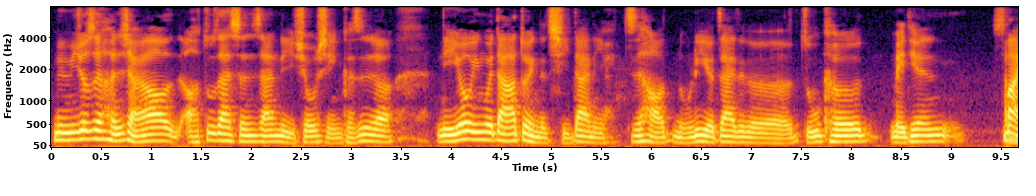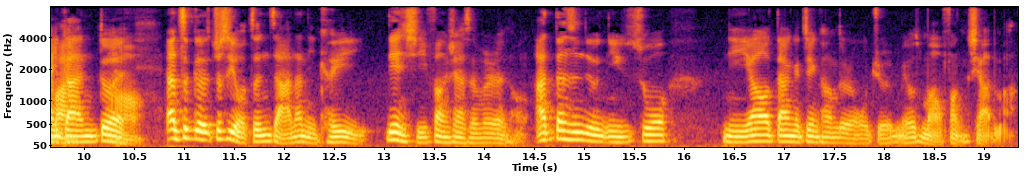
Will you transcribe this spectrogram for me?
明明就是很想要啊住在深山里修行，可是呢，你又因为大家对你的期待，你只好努力的在这个竹科每天卖干。对，哦那这个就是有挣扎，那你可以练习放下身份认同啊。但是你你说你要当个健康的人，我觉得没有什么好放下的吧？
